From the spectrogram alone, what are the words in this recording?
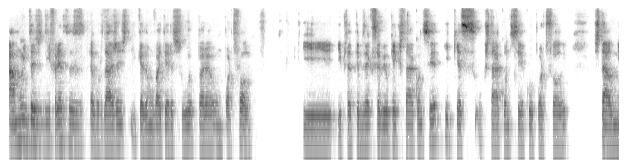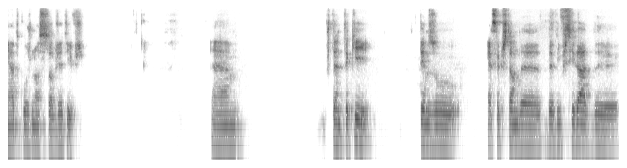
há muitas diferentes abordagens e cada um vai ter a sua para um portfólio. E, e portanto temos é que saber o que é que está a acontecer e que esse, o que está a acontecer com o portfólio está alinhado com os nossos objetivos. Um, portanto, aqui temos o, essa questão da, da diversidade de,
